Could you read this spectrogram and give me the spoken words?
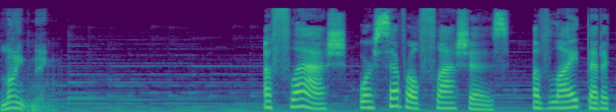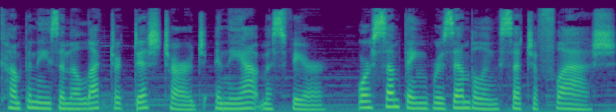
Lightning A flash or several flashes of light that accompanies an electric discharge in the atmosphere, or something resembling such a flash.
